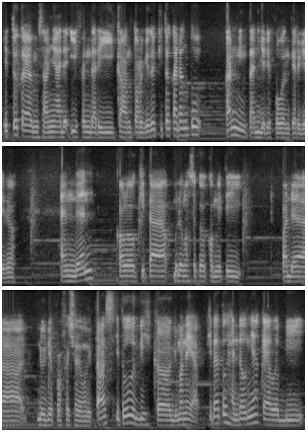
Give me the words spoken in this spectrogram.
itu kayak misalnya ada event dari kantor gitu, kita kadang tuh kan minta jadi volunteer gitu. And then kalau kita udah masuk ke komite pada dunia profesionalitas itu lebih ke gimana ya? Kita tuh handle-nya kayak lebih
